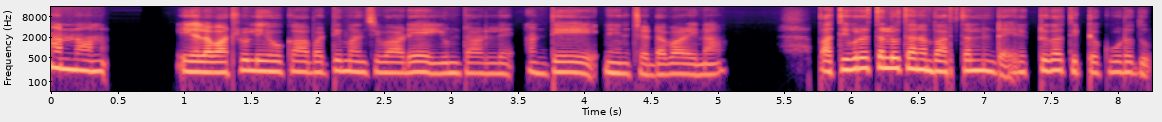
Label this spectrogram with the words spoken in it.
అన్నాను. అలవాట్లు లేవు కాబట్టి మంచివాడే అయ్యుంటాడులే. అంటే నేను చెడ్డవాడినా? పతివ్రతలు తన భర్తల్ని డైరెక్ట్‌గా తిట్టకూడదు.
